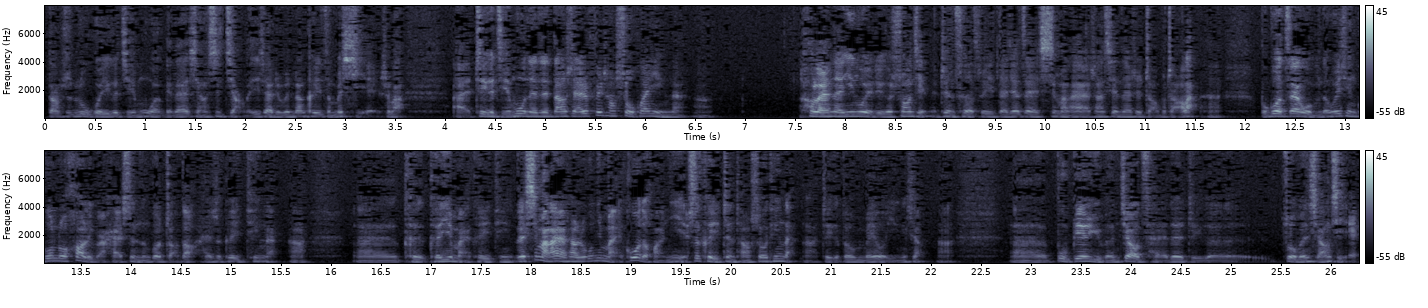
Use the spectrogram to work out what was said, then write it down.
当时录过一个节目啊，给大家详细讲了一下这文章可以怎么写，是吧？哎，这个节目呢，在当时还是非常受欢迎的啊。后来呢，因为这个双减的政策，所以大家在喜马拉雅上现在是找不着了啊。不过在我们的微信公众号里边还是能够找到，还是可以听的啊，呃，可可以买可以听，在喜马拉雅上如果你买过的话，你也是可以正常收听的啊，这个都没有影响啊，呃，不编语文教材的这个作文详解，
